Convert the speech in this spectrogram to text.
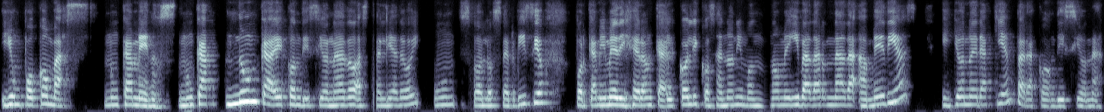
y un poco más nunca menos. Nunca, nunca he condicionado hasta el día de hoy un solo servicio, porque a mí me dijeron que Alcohólicos Anónimos no me iba a dar nada a medias y yo no era quien para condicionar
